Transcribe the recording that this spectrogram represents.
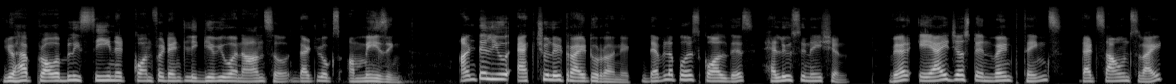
you have probably seen it confidently give you an answer that looks amazing until you actually try to run it. Developers call this hallucination, where AI just invent things that sounds right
